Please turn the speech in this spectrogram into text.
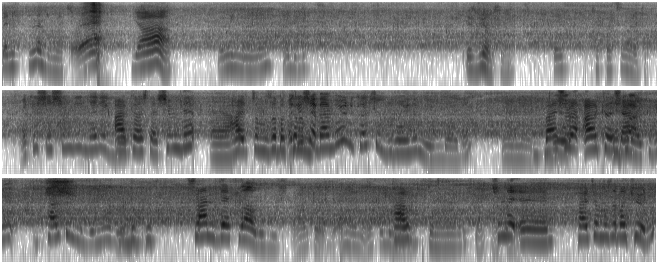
Ben üstüne durmak istiyorum. ya. Eminim lan. Hadi git. Eziyorum seni. Ez. Kafasını acı. Arkadaşlar şimdi nereye gidiyoruz? Arkadaşlar şimdi e, haritamıza bakalım. Arkadaşlar ben bu oyunu kaç yıldır oynamıyorum bu arada. Yani ben bu, şu an bu arkadaşlar parkuru parkur mu deniyor? şu an bir de Su havuzu işte arkadaşlar. Her park deniyor. Şimdi e, haritamıza bakıyoruz.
